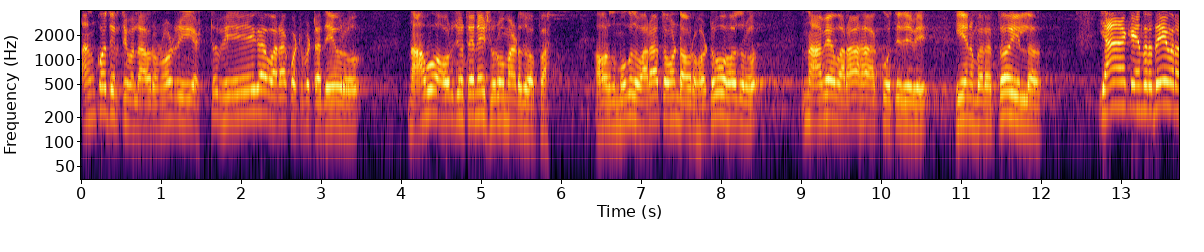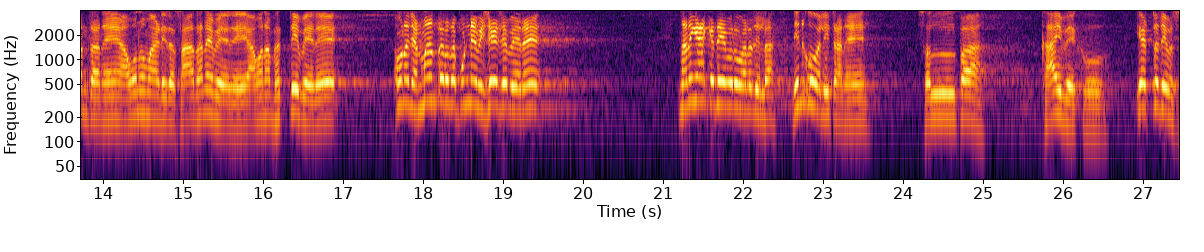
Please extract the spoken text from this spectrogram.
ಅನ್ಕೋತಿರ್ತೀವಲ್ಲ, ಅವರು ನೋಡ್ರಿ ಎಷ್ಟು ಬೇಗ ವರ ಕೊಟ್ಬಿಟ್ಟ ದೇವರು. ನಾವು ಅವ್ರ ಜೊತೆನೇ ಶುರು ಮಾಡೋದು ಅಪ್ಪ ಅವ್ರದ್ದು ಮುಗಿದು ವರ ತೊಗೊಂಡು ಅವ್ರು ಹೊಟ್ಟು ಹೋದರು. ನಾವೇ ವರ ಹಾಕೂತಿದ್ದೀವಿ ಏನು ಬರುತ್ತೋ ಇಲ್ಲೋ. ಯಾಕೆ ಅಂದರೆ ದೇವರಂತಾನೆ? ಅವನು ಮಾಡಿದ ಸಾಧನೆ ಬೇರೆ, ಅವನ ಭಕ್ತಿ ಬೇರೆ, ಅವನ ಜನ್ಮಾಂತರದ ಪುಣ್ಯ ವಿಶೇಷ ಬೇರೆ. ನನಗ್ಯಾಕೆ ದೇವರು ಒಲದಿಲ್ಲ ನಿನಗೂ ಒಲಿತಾನೆ. ಸ್ವಲ್ಪ ಕಾಯಬೇಕು. ಎಷ್ಟು ದಿವಸ?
